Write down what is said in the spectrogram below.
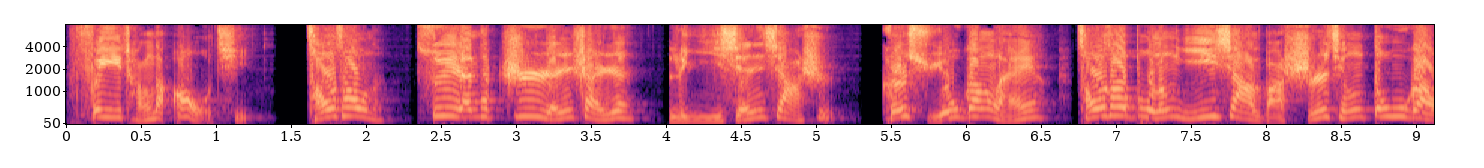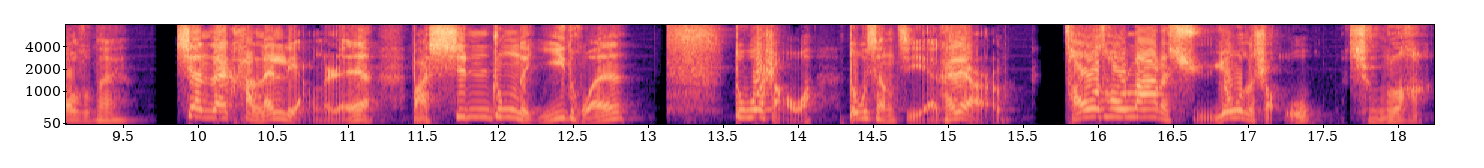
非常的傲气。曹操呢，虽然他知人善任，礼贤下士，可是许攸刚来呀，曹操不能一下子把实情都告诉他呀。现在看来，两个人啊，把心中的疑团多少啊，都想解开点儿了。曹操拉着许攸的手，行了，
